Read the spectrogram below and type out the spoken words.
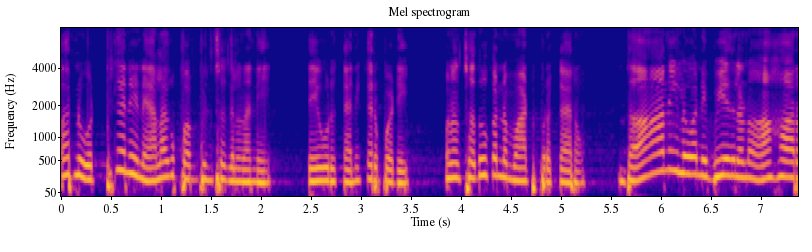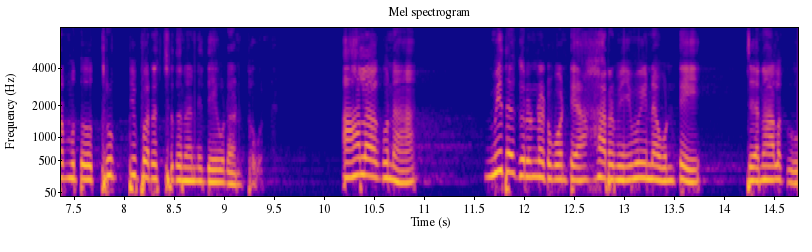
వారిని ఒట్టిగా నేను ఎలాగ పంపించగలనని దేవుడు కనికరపడి మనం చదువుకున్న మాట ప్రకారం దానిలోని బీదలను ఆహారముతో తృప్తిపరచదనని దేవుడు అంటూ ఉన్నాడు. అలాగున మీ దగ్గర ఉన్నటువంటి ఆహారం ఏమైనా ఉంటే జనాలకు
